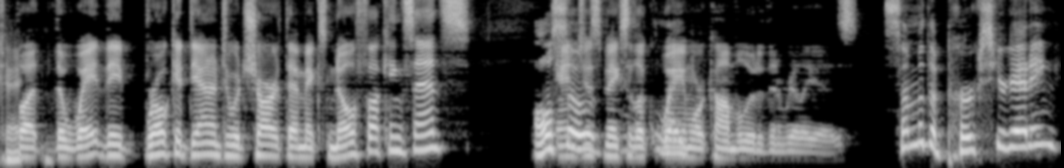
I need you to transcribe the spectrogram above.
Okay. But the way they broke it down into a chart that makes no fucking sense Also and just makes it look way like, more convoluted than it really is. some of the perks you're getting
